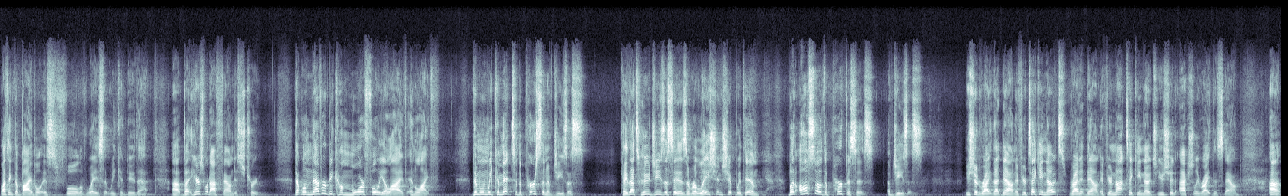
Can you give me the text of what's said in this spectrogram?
Well, I think the Bible is full of ways that we can do that. Uh, but here's what I've found is true that we'll never become more fully alive in life than when we commit to the person of Jesus. Okay, that's who Jesus is, a relationship with Him, but also the purposes of Jesus. You should write that down. If you're taking notes, write it down. If you're not taking notes, you should actually write this down. Uh,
